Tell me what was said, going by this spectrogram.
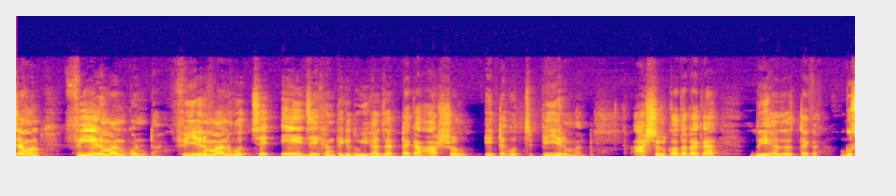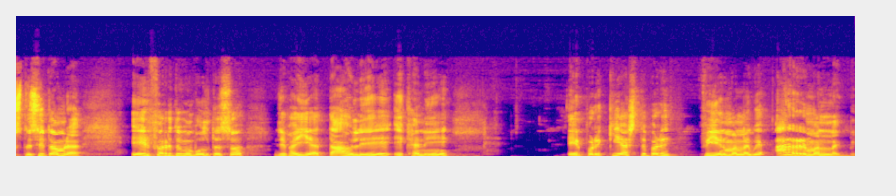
যেমন, ফি এর মান কোনটা? ফি এর মান হচ্ছে এই যে এখান থেকে দুই হাজার টাকা আসল, এটা হচ্ছে পি এর মান। আসল কত টাকা? দুই হাজার টাকা। বুঝতেছি তো আমরা? এরপরে তুমি বলতেছ যে, ভাইয়া, তাহলে এখানে এরপরে কি আসতে পারে? ফি এর মান লাগবে আর এর মান লাগবে।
